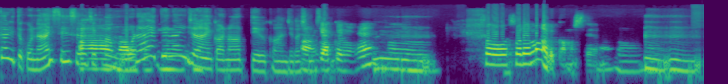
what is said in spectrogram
たりとこう内省する時間もらえてないんじゃないかなっていう感じがしあます、逆にね、うんうんそう、それもあるかもしれない。うんうんうん。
